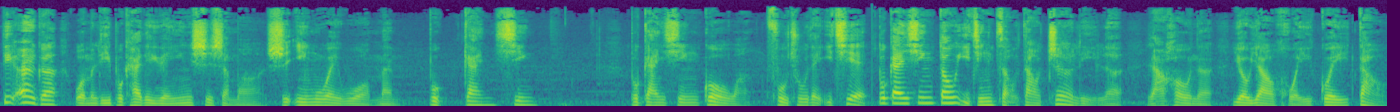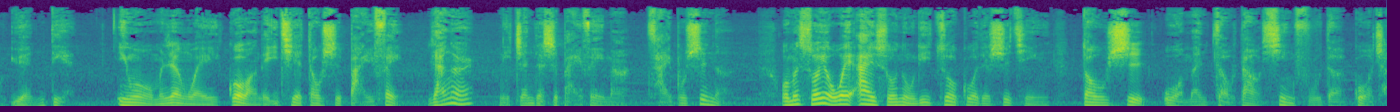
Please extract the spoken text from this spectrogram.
第二个，我们离不开的原因是什么？是因为我们。不甘心，不甘心过往付出的一切，不甘心都已经走到这里了，然后呢，又要回归到原点，因为我们认为过往的一切都是白费。然而，你真的是白费吗？才不是呢！我们所有为爱所努力做过的事情，都是我们走到幸福的过程。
